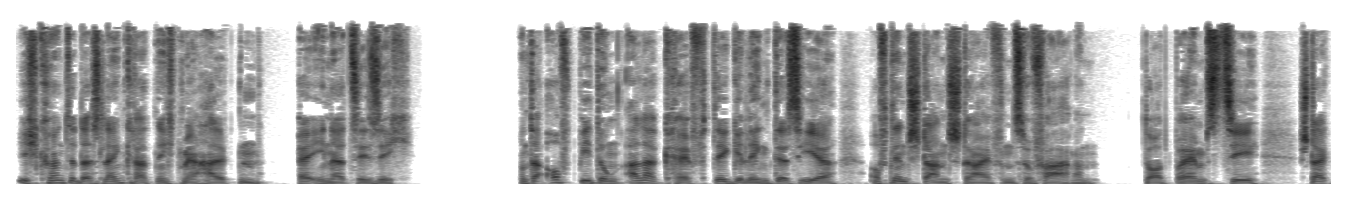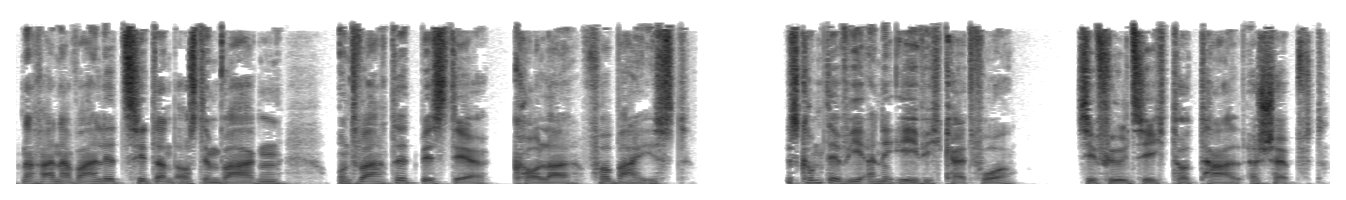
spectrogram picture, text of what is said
ich könnte das Lenkrad nicht mehr halten, erinnert sie sich. Unter Aufbietung aller Kräfte gelingt es ihr, auf den Standstreifen zu fahren. Dort bremst sie, steigt nach einer Weile zitternd aus dem Wagen und wartet, bis der Koller vorbei ist. Es kommt ihr wie eine Ewigkeit vor. Sie fühlt sich total erschöpft.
